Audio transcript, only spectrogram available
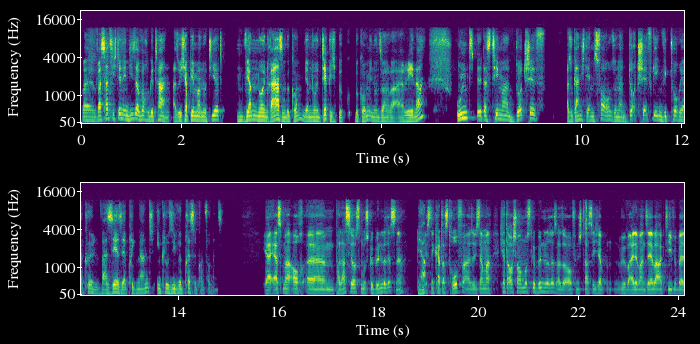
was hat sich denn in dieser Woche getan? Also ich habe hier mal notiert, wir haben einen neuen Rasen bekommen, wir haben einen neuen Teppich be bekommen in unserer Arena und äh, das Thema Dotchev, also gar nicht der MSV, sondern Dotchev gegen Viktoria Köln war sehr, sehr prägnant, inklusive Pressekonferenz. Ja, erstmal auch ähm, Palacios Muskelbündelriss, ne? Ja. Ist eine Katastrophe. Also ich sag mal, ich hatte auch schon Muskelbündelriss, also auf den Straße. Ich hab, wir beide waren selber aktiv über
